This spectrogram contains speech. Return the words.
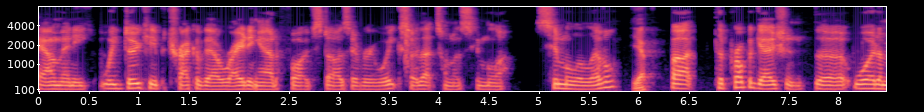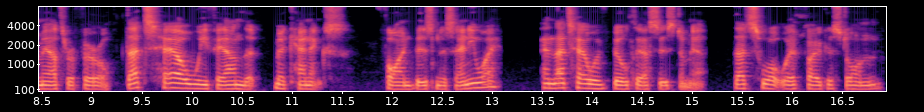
how many, we do keep a track of our rating out of five stars every week. So that's on a similar similar level. Yep. But the propagation, the word of mouth referral, that's how we found that mechanics find business anyway. And that's how we've built our system out. That's what we're focused on,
